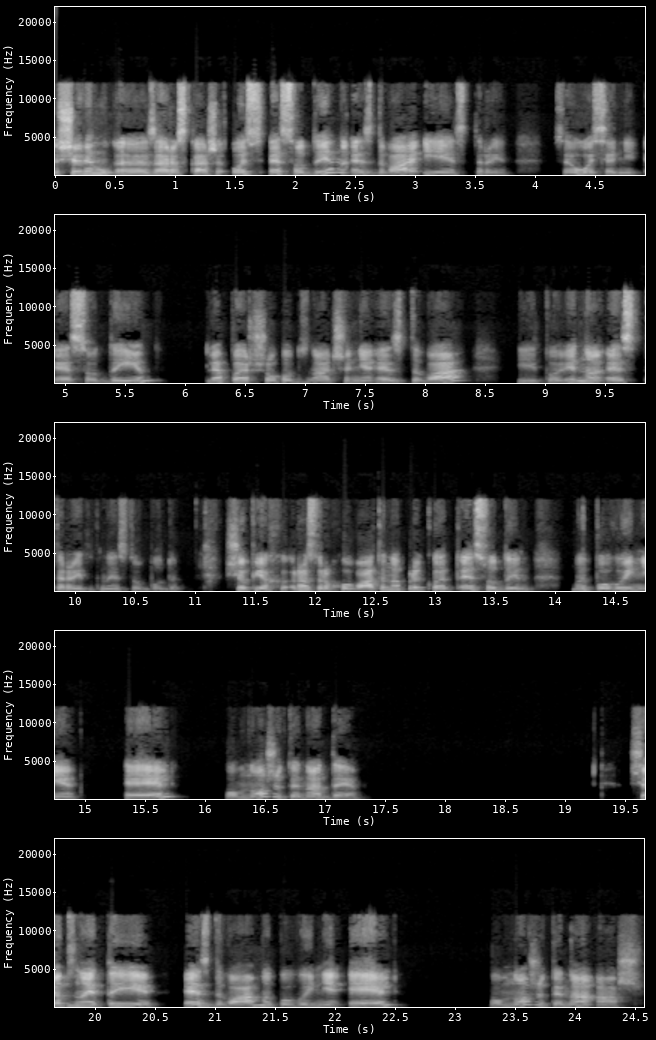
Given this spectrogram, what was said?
що він е, зараз каже. Ось S1, S2 і S3. Це ось вони S1 для першого значення, S2 і, відповідно, S3 знизу буде. Щоб їх розрахувати, наприклад, S1, ми повинні L помножити на D. Щоб знайти S2, ми повинні L помножити на H.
